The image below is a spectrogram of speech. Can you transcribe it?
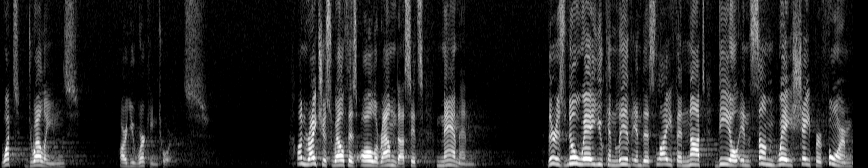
what dwellings are you working towards? Unrighteous wealth is all around us, it's mammon. There is no way you can live in this life and not deal in some way, shape, or form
